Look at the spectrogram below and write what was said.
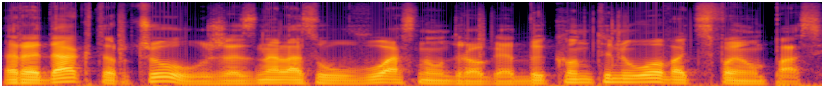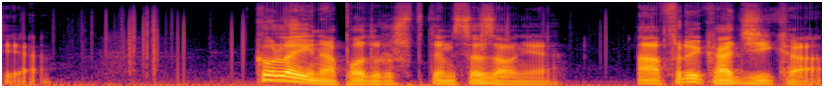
Redaktor czuł, że znalazł własną drogę, by kontynuować swoją pasję. Kolejna podróż w tym sezonie. Afryka Dzika.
